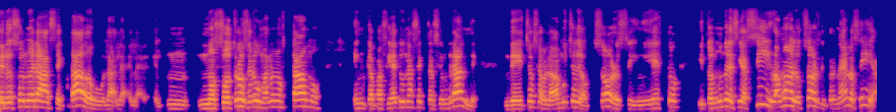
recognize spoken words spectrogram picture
pero eso no era aceptado. Mm, nosotros, los seres humanos, no estábamos en capacidad de una aceptación grande. De hecho, se hablaba mucho de outsourcing y esto, y todo el mundo decía, sí, vamos al outsourcing, pero nadie lo hacía.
